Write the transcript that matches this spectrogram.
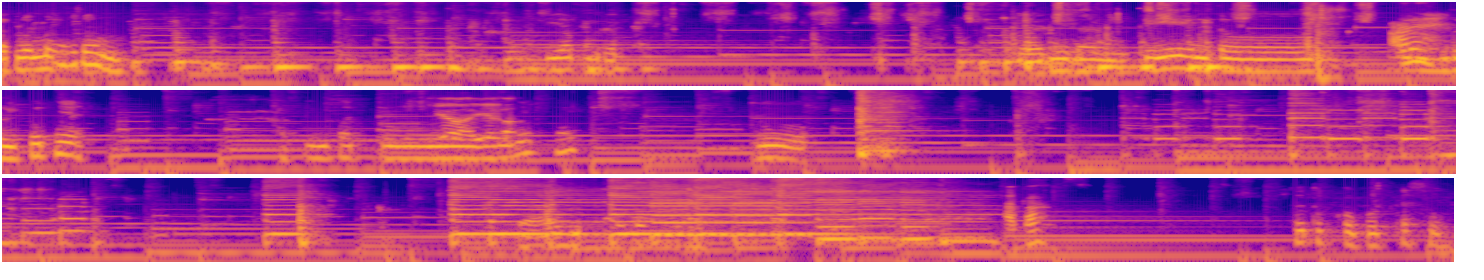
40 menit belum? Siap berarti. Jadi nanti untuk berikutnya 40 Ya, ya. menit kan? Tuh. Ya, Apa? tutup ke podcast nih.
